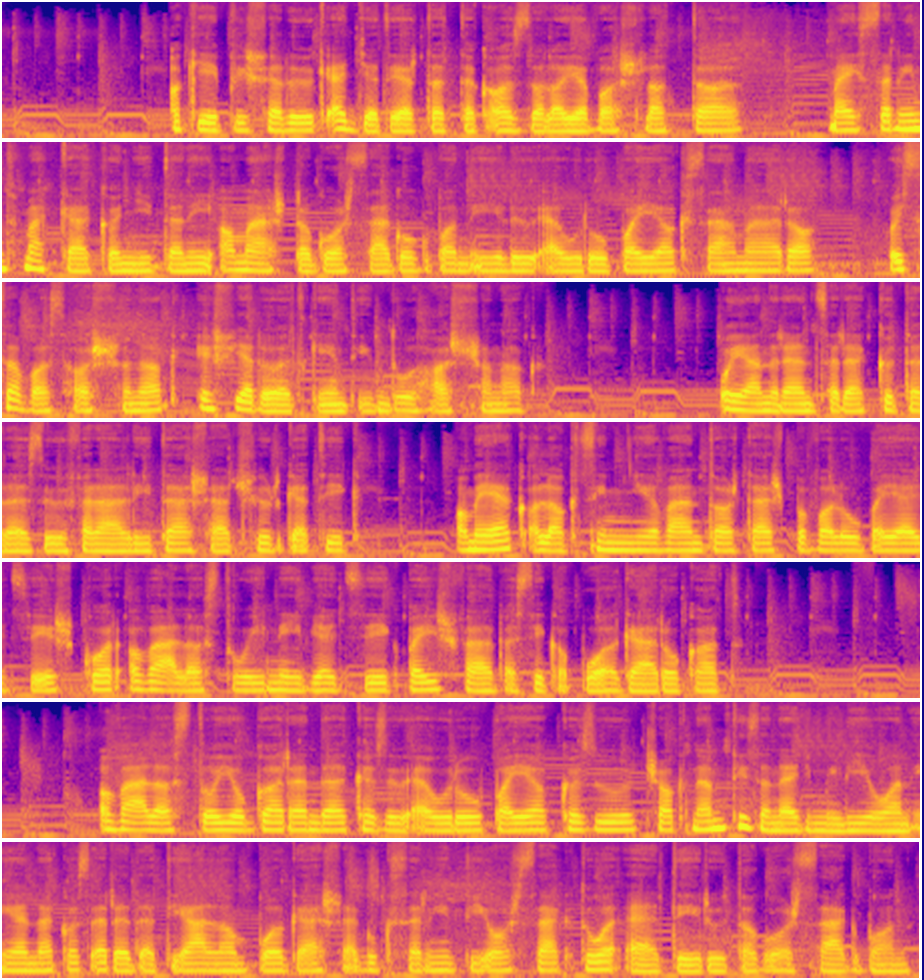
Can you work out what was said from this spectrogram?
A képviselők egyetértettek azzal a javaslattal, mely szerint meg kell könnyíteni a más tagországokban élő európaiak számára, hogy szavazhassanak és jelöltként indulhassanak. Olyan rendszerek kötelező felállítását sürgetik, amelyek a lakcím nyilvántartásba való bejegyzéskor a választói névjegyzékbe is felveszik a polgárokat. A választójoggal rendelkező európaiak közül csak nem 11 millióan élnek az eredeti állampolgárságuk szerinti országtól eltérő tagországban.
